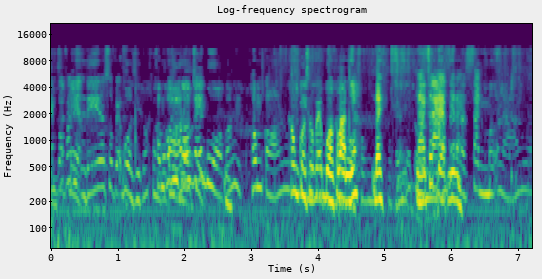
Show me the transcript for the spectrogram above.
Em có phát hiện thấy sâu vẽ bùa gì không? không, có đâu vẽ bùa có thì không có luôn Không có sâu vẽ bùa các bạn nhé. Đây. Lá rất đẹp như rất này. là xanh mỡ lá luôn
